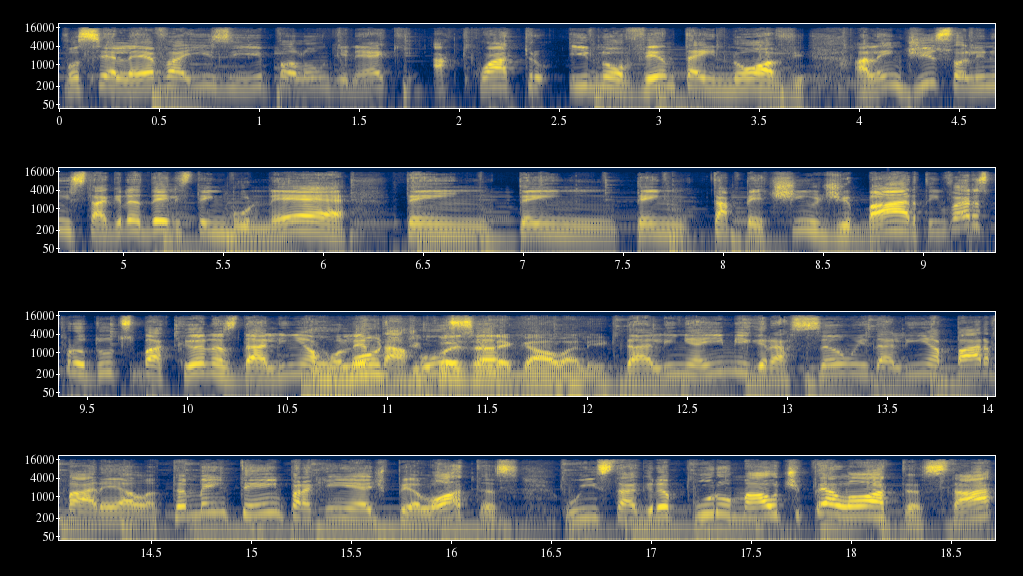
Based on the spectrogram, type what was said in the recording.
você leva a Easy IPA Long Neck a R$ 4,99. Além disso, ali no Instagram deles tem boné, tem tem tem tapetinho de bar, tem vários produtos bacanas da linha Tem um roleta monte de russa coisa legal ali. da linha Imigração e da linha Barbarella. Também tem, pra quem é de Pelotas, o Instagram Puro Malte Pelotas, tá?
